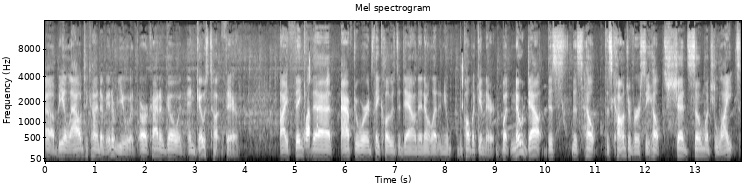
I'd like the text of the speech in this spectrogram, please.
uh, be allowed to kind of interview with or kind of go and, and ghost hunt there. I think that afterwards they closed it down. They don't let any the public in there. But no doubt this this helped this controversy helped shed so much light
